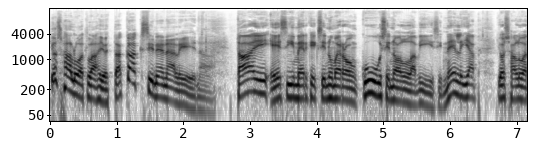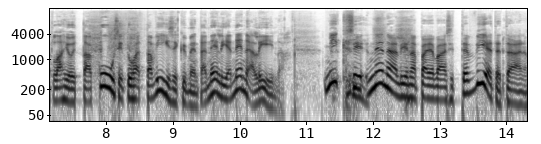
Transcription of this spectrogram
jos haluat lahjoittaa kaksi nenäliinaa. Tai esimerkiksi numeroon 6054, jos haluat lahjoittaa 6054 nenäliinaa. Miksi nenäliinapäivää sitten vietetään?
